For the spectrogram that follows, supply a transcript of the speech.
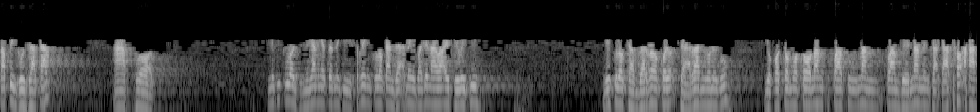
Tapi nggo zakat abot niki kula jenengan ngeten niki sering kula kandhakne pancen awake dhewe iki. Nggih kula gambarno kaya jaran ngono iku. Ya kacamatanan sepatunan klambenan ning gak katokan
